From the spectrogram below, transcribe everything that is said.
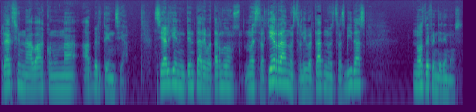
reaccionaba con una advertencia. Si alguien intenta arrebatarnos nuestra tierra, nuestra libertad, nuestras vidas, nos defenderemos.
